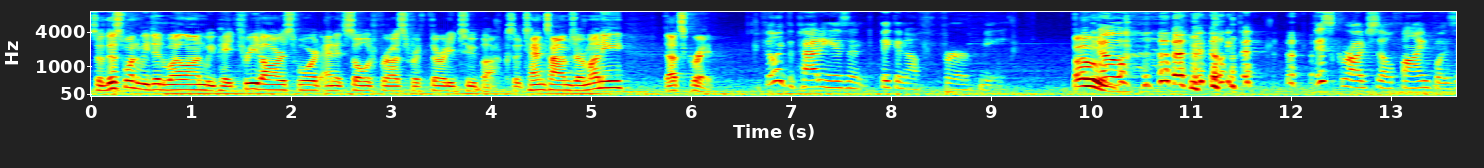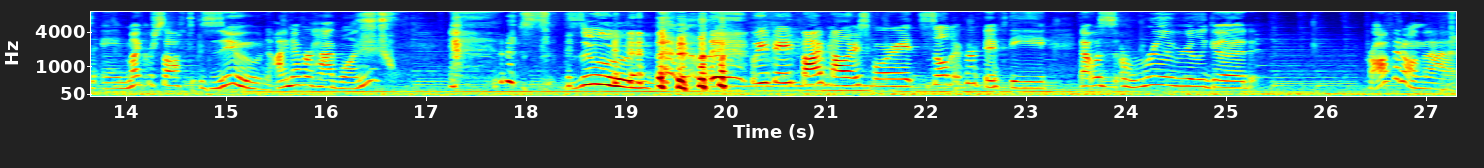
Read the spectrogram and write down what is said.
So this one we did well on. We paid three dollars for it, and it sold for us for 32 bucks. So 10 times our money. That's great. I feel like the padding isn't thick enough for me. Boom. No, I feel like. This garage sale find was a Microsoft Zune. I never had one. Zune. we paid five dollars for it, sold it for fifty. That was a really, really good profit on that.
